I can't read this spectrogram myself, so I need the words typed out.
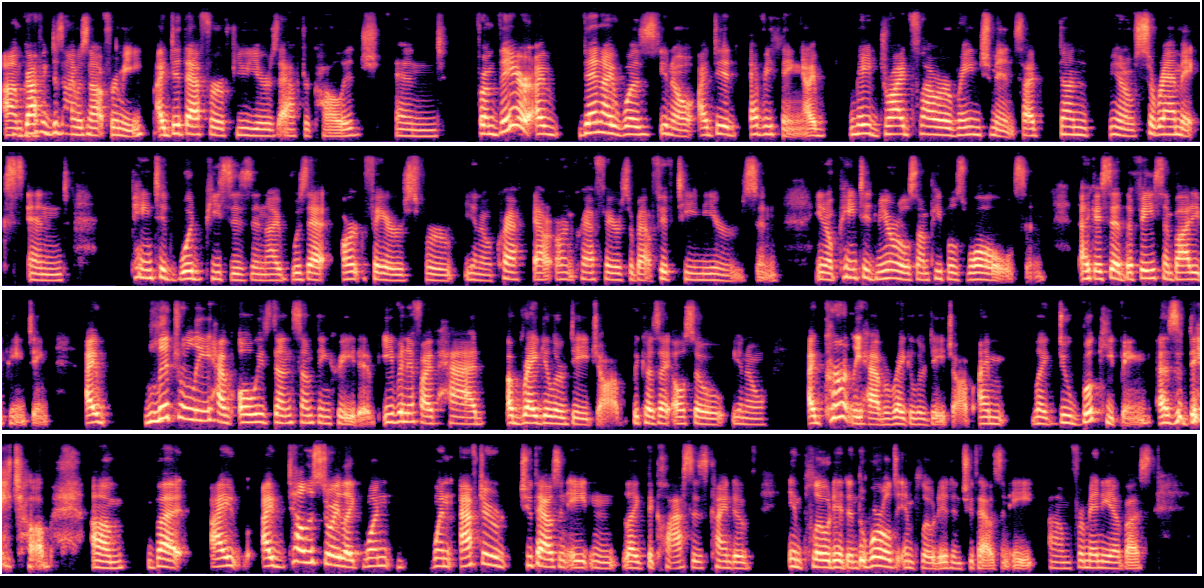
Um, mm-hmm. Graphic design was not for me. I did that for a few years after college. And from there, I then I was, you know, I did everything. I made dried flower arrangements. I've done, you know, ceramics and painted wood pieces and I was at art fairs for, you know, craft art and craft fairs for about 15 years and, you know, painted murals on people's walls. And like I said, the face and body painting. I literally have always done something creative, even if I've had a regular day job, because I also, you know, I currently have a regular day job. I'm like do bookkeeping as a day job. Um, but I I tell the story like one when after 2008 and like the classes kind of imploded and the world imploded in 2008 um, for many of us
